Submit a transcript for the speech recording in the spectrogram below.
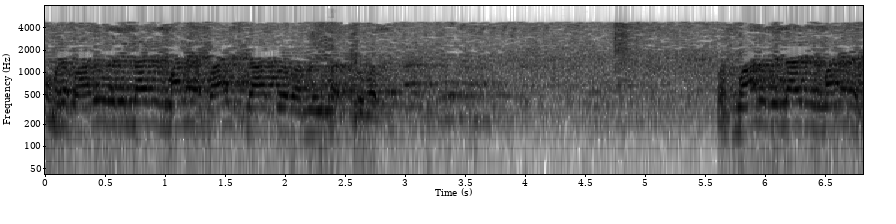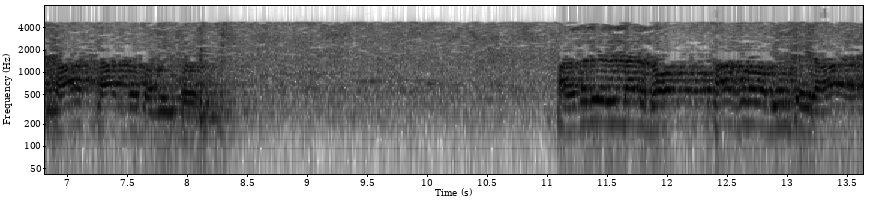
عمر فاروق رضی اللہ کے زمانے میں بائیس لاکھ روپے امیر پر عثمان رضی اللہ کے زمانے میں سات لاکھ روپے امیر پر حضرت رضی اللہ کا دور سات کروڑ ابھی کا ہی رہا ہے۔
